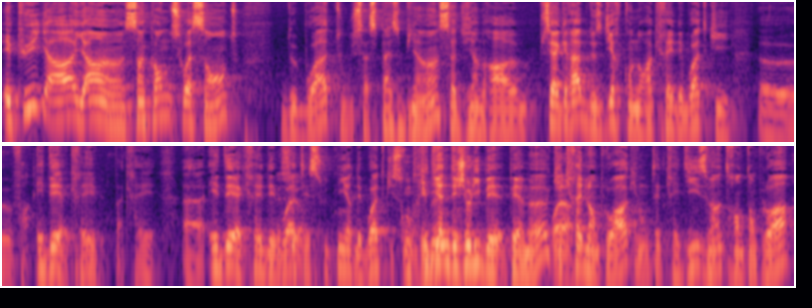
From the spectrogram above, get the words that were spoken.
Et puis, il y a, y a un 50, 60 de boîtes où ça se passe bien, ça deviendra. C'est agréable de se dire qu'on aura créé des boîtes qui, euh, enfin, aider à créer, pas créer, euh, aider à créer des boîtes et soutenir des boîtes qui sont, qui deviennent des jolies PME, qui créent de l'emploi, qui vont peut-être créer 10, 20, 30 emplois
